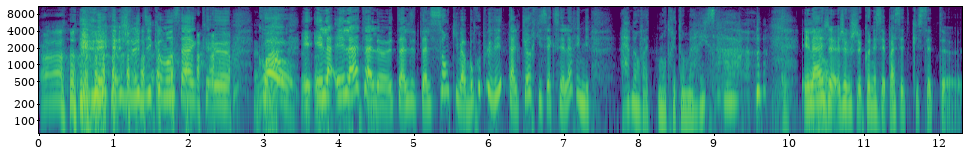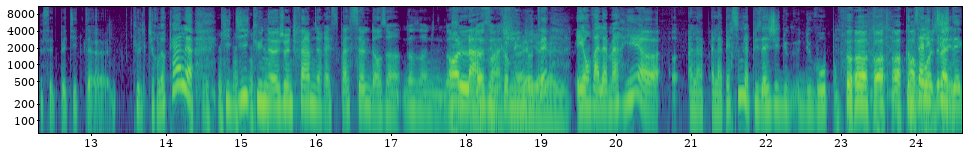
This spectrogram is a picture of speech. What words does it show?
Ah je lui dis, comment ça que, euh, Quoi? Et, et là, et là t'as le, t'as le, le sang qui va beaucoup plus vite, t'as le cœur qui s'accélère. Il me dit, ah, mais on va te montrer ton mari, Sarah. Et là, Alors je, je, je connaissais pas cette, cette, euh, cette petite euh, culture locale qui dit qu'une jeune femme ne reste pas seule dans un, dans un, dans, Oh une- dans communauté. Aïe, aïe, aïe. Et on va la marier euh, à, la, à la personne la plus âgée du, du groupe. Comme ça, les petits,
